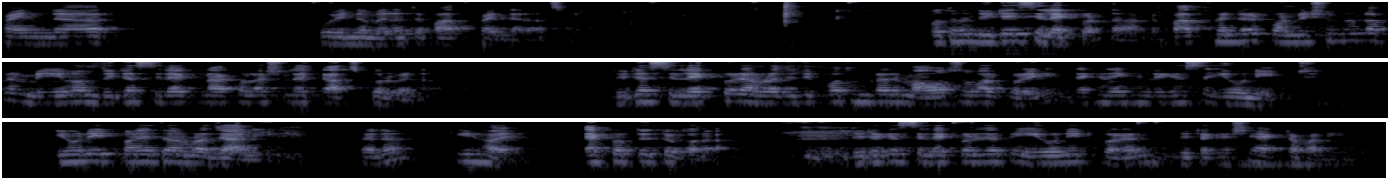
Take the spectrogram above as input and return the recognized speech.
ফাইন্ডার উইন্ডো মেনুতে পাথ ফাইন্ডার আছে। প্রথমে দুইটাই সিলেক্ট করতে হবে। পাথ ফাইন্ডার কন্ডিশন হলো আপনি মিনিমাম দুইটা সিলেক্ট না করলে আসলে কাজ করবে না। দুইটা সিলেক্ট করে আমরা যদি প্রথমটাতে মাউস ওভার করি, দেখেন এখানে লেখা আছে ইউনিট ইউনিট মানে তো আমরা জানি, তাই না? কি হয়? একত্রিত করা। দুইটাকে সিলেক্ট করে যদি আপনি ইউনিট করেন, দুইটাকে সে একটা বানিয়ে দেবে।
